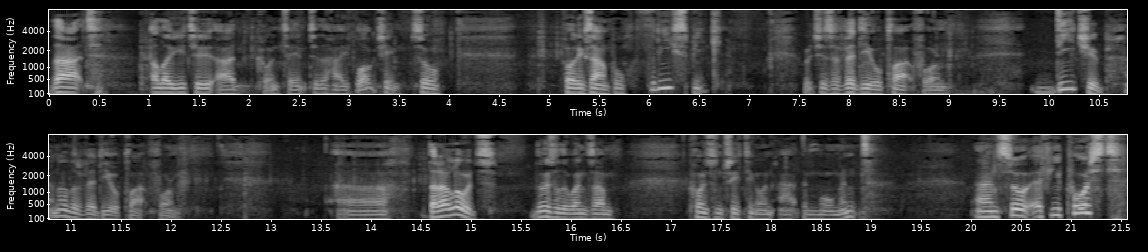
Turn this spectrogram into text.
that allow you to add content to the Hive blockchain. So, for example, 3Speak, which is a video platform, DTube, another video platform. Uh, there are loads. Those are the ones I'm concentrating on at the moment. And so if you post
